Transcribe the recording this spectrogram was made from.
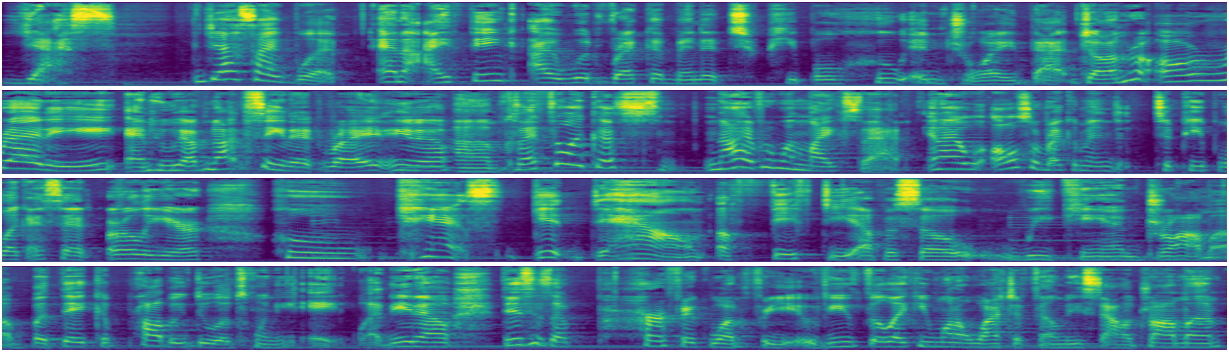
yes. Yes, I would. And I think I would recommend it to people who enjoy that genre already and who have not seen it, right? You know, because um, I feel like that's not everyone likes that. And I will also recommend it to people, like I said earlier, who can't get down a 50 episode weekend drama, but they could probably do a 28 one. You know, this is a perfect one for you. If you feel like you want to watch a family style drama,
